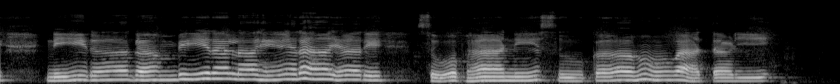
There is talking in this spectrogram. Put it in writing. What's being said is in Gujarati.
નીર ગંભીર લહેરાય રે શોભાની સુકહું વાતળી.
